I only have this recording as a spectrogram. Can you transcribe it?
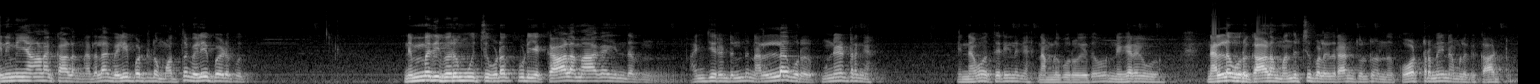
இனிமையான காலம். அதெல்லாம் வெளிப்பட்டுடும் மொத்தம் வெளியே போயிட போகுது. நிம்மதி பெருமூச்சு விடக்கூடிய காலமாக இந்த அஞ்சு ரெண்டுலேருந்து நல்ல ஒரு முன்னேற்றங்க. என்னவோ தெரியலங்க. நம்மளுக்கு ஒரு ஏதோ ஒரு நிகழ்வு நல்ல ஒரு காலம் வந்துச்சு பழகுறான்னு சொல்லிட்டு அந்த கோற்றமே நம்மளுக்கு காட்டும்.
